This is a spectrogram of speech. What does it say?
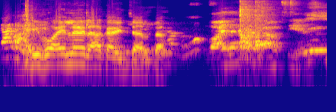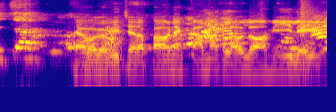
आई बॉयलर हा का विचारता या बघा विचारा पाहुण्याक कामाक लावलो आम्ही इले इले.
